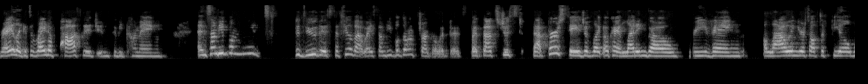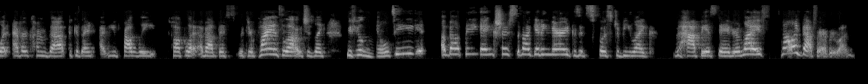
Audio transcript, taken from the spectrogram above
right? Like it's a rite of passage into becoming. And some people need to do this to feel that way. Some people don't struggle with this, but that's just that first stage of like, okay, letting go, grieving, allowing yourself to feel whatever comes up. Because I, you probably talk about this with your clients a lot, which is like, we feel guilty about being anxious about getting married because it's supposed to be like the happiest day of your life. It's not like that for everyone.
